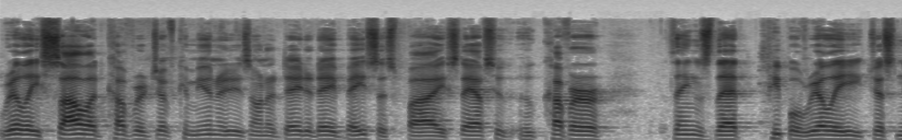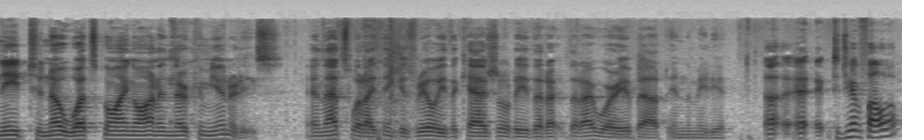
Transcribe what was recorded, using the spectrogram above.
really solid coverage of communities on a day to day basis by staffs who, who cover things that people really just need to know what's going on in their communities. And that's what I think is really the casualty that I, that I worry about in the media. Uh, uh, uh, did you have a follow up?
